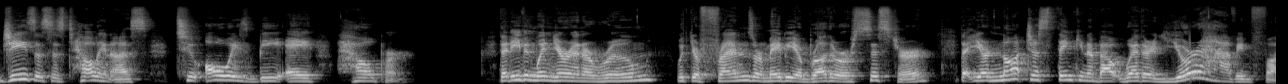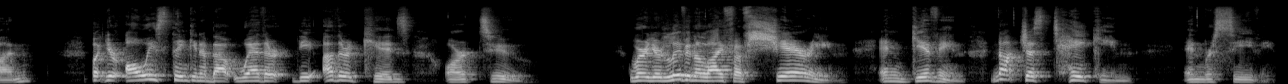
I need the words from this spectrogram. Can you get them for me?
Jesus is telling us to always be a helper. That even when you're in a room with your friends or maybe a brother or sister, that you're not just thinking about whether you're having fun, but you're always thinking about whether the other kids are too. Where you're living a life of sharing and giving, not just taking and receiving.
